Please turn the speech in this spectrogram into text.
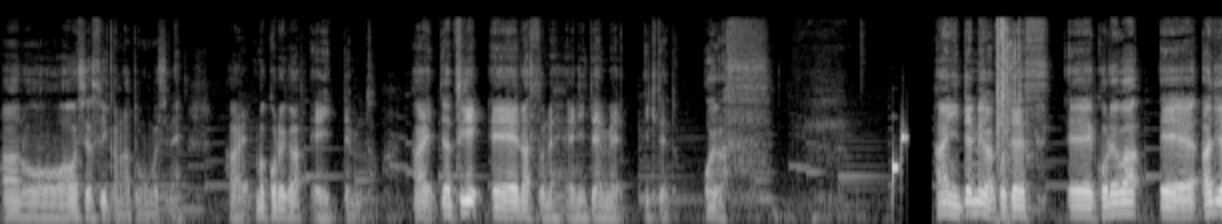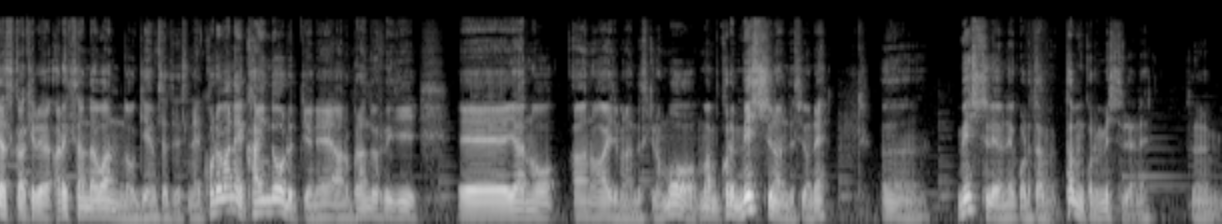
あの、合わせやすいかなと思いますね。はい。まあこれが1点目と。はい。じゃあ次、えー、ラストね、2点目いきたいと思います。はい、2点目がこちらです。えー、これは、えー、アディダス×アレキサンダー1のゲームシャツですね。これはね、カインドールっていうね、あの、ブランド古着、えー、屋の、あの、アイテムなんですけども、まあ、これメッシュなんですよね。うん。メッシュだよね、これ多分。多分これメッシュだよね。うん。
